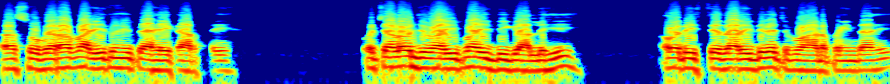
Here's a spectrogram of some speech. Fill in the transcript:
ਤਾਂ ਸ਼ੁਕਰ ਆ ਭਾਜੀ, ਤੁਸੀਂ ਪੈਸੇ ਕਰਤੇ। ਉਹ ਚਲੋ ਜਵਾਈ ਭਾਈ ਦੀ ਗੱਲ ਸੀ। ਉਹ ਰਿਸ਼ਤੇਦਾਰੀ ਦੇ ਵਿੱਚ ਵਾੜ ਪੈਂਦਾ ਸੀ।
